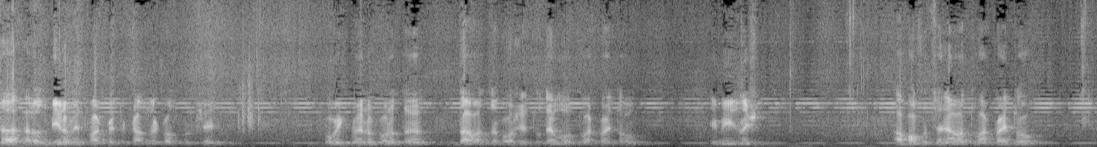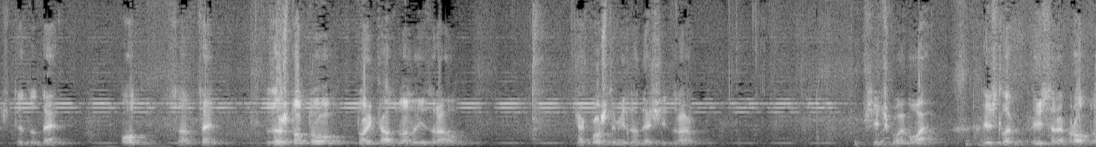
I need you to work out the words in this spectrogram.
да разбираме това, което казва Господ, че обикновено хората дават за Божието дело от това, което им е излишно. А Бог оценява това, което ще даде от сърце. Защото Той казва на Израел, какво ще ми дадеш Израел? Всичко е мое и среброто,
